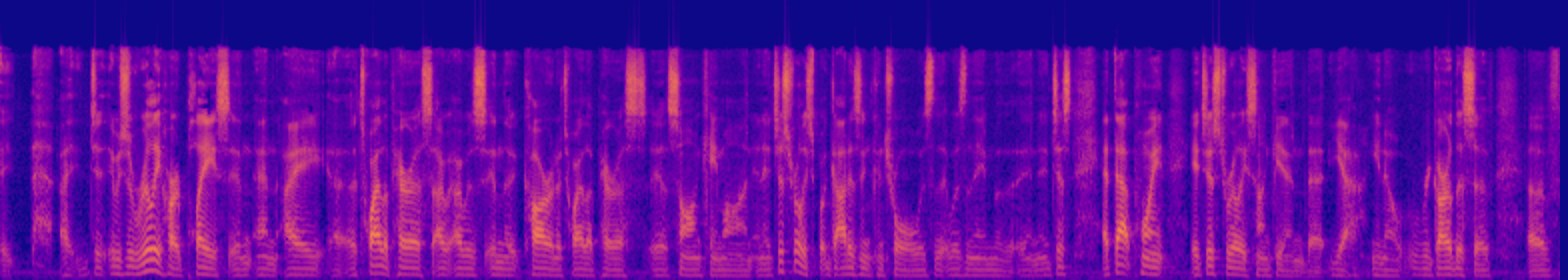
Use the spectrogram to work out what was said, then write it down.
it, I it was a really hard place. And, and I, uh, Twila Paris, I, I was in the car and a Twila Paris uh, song came on, and it just really spoke. God is in control was the, was the name of it. And it just, at that point, it just really sunk in that, yeah, you know, regardless of, of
